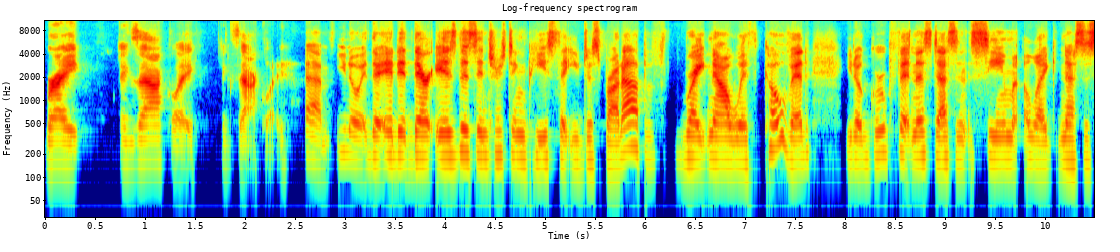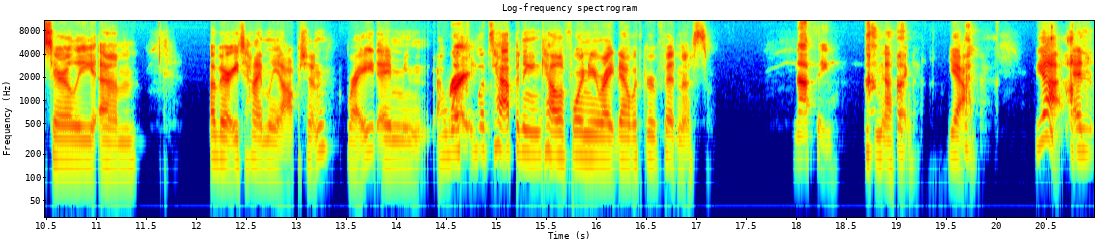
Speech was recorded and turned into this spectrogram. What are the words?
Right. Exactly exactly. Um you know it, it, there is this interesting piece that you just brought up right now with covid you know group fitness doesn't seem like necessarily um a very timely option right? I mean right. what's happening in california right now with group fitness? Nothing. Nothing. Yeah. Yeah. And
